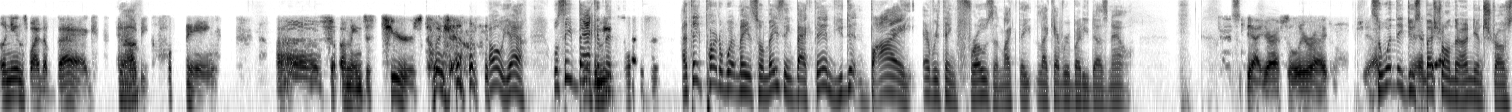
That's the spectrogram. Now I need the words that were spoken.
onions by the bag, and Yeah. I'd be crying. Uh, so- I mean, just tears going down. Oh yeah. Well, see, back in the. I think part of what made it so amazing back then, you didn't buy everything frozen like they like everybody does now. Yeah, you're absolutely right. Yeah. So what they do And, special on their onion straws?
